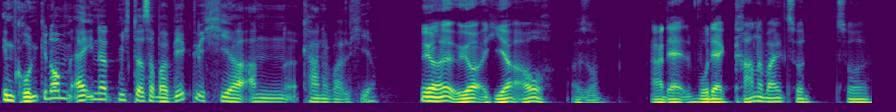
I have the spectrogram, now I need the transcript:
Im Grunde genommen erinnert mich das aber wirklich hier an Karneval hier. Ja, ja, hier auch. Also, ah, der, wo der Karneval zur, zur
